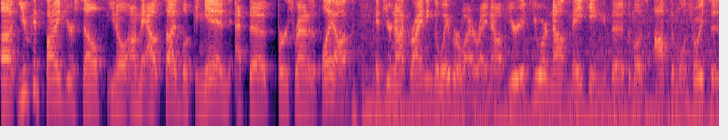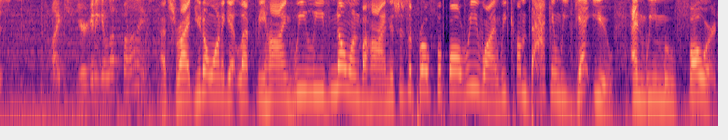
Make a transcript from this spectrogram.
Uh, you could find yourself, you know, on the outside looking in at the first round of the playoffs if you're not grinding the waiver wire right now. If you're if you are not making the the most optimal choices like you're going to get left behind. That's right. You don't want to get left behind. We leave no one behind. This is the Pro Football Rewind. We come back and we get you and we move forward.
